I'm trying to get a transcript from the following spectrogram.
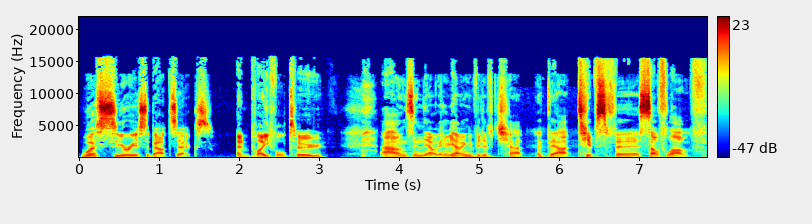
We're serious about sex. And playful too. Um, so now we're going to be having a bit of chat about tips for self-love,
